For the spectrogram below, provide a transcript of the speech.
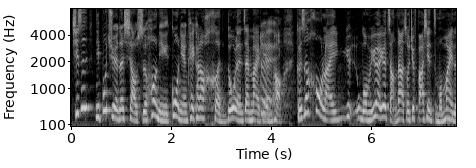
其实你不觉得小时候你过年可以看到很多人在卖鞭炮，可是后来越我们越来越长大的时候，就发现怎么卖的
